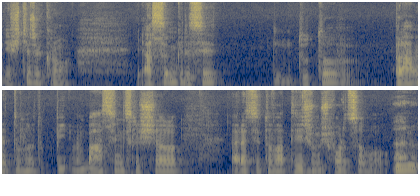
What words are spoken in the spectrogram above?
ještě řeknu. Já jsem kdysi tuto, právě tuhle báseň slyšel recitovat Jiřinu Švorcovou. Ano.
